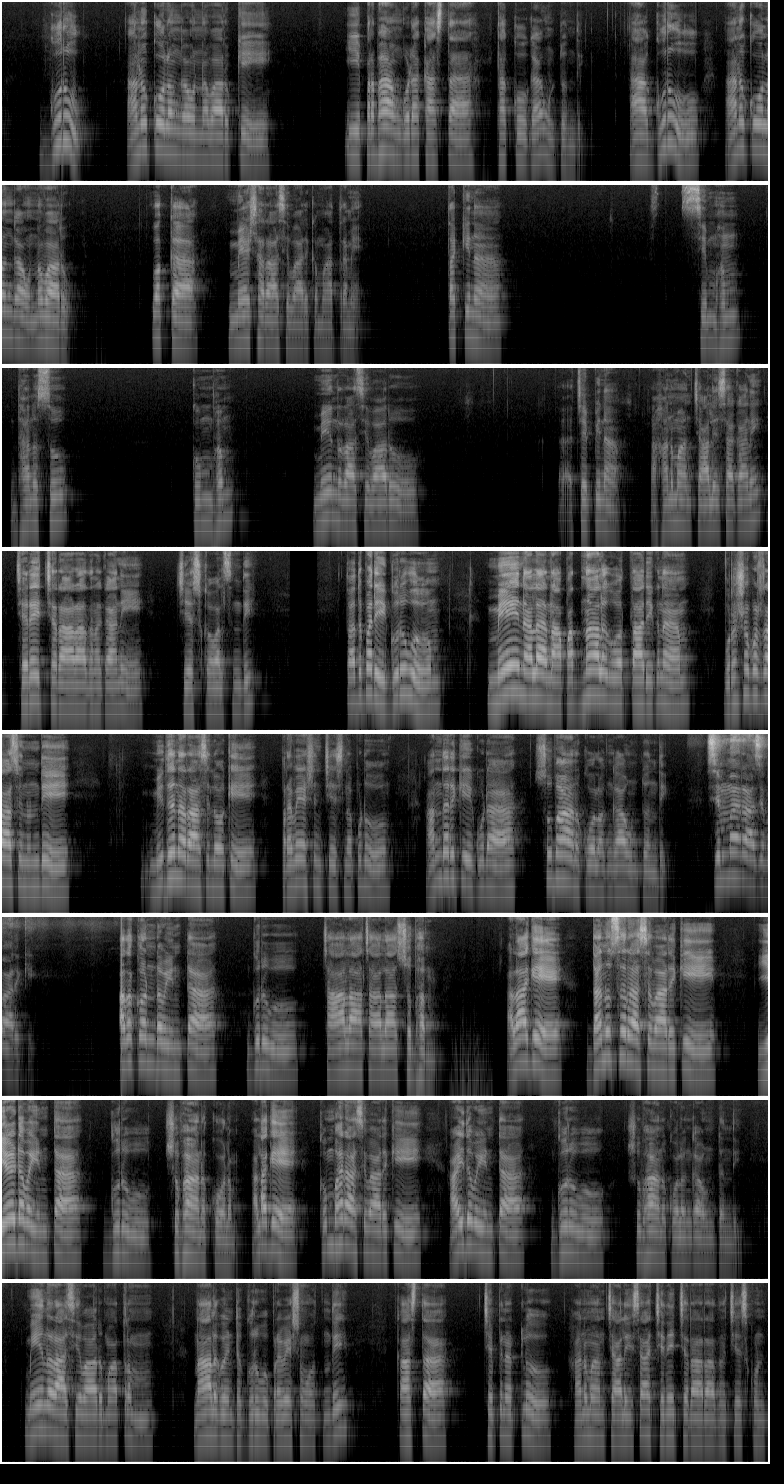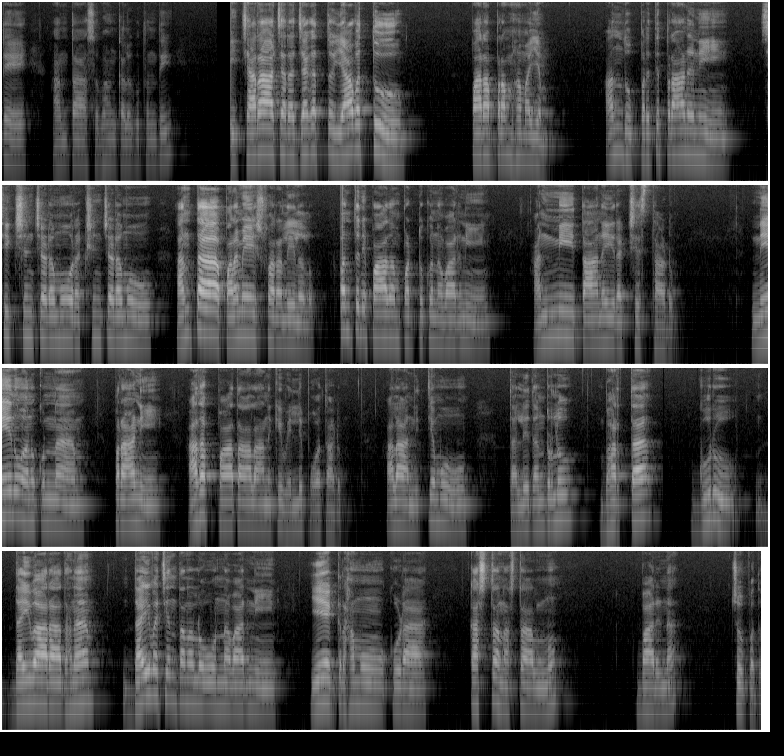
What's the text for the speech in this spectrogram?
గురు అనుకూలంగా ఉన్నవారికి ఈ ప్రభావం కూడా కాస్త తక్కువగా ఉంటుంది. ఆ గురువు అనుకూలంగా ఉన్నవారు ఒక్క మేషరాశి వారికి మాత్రమే. తక్కిన సింహం ధనుస్సు కుంభం మీనరాశి వారు చెప్పిన హనుమాన్ చాలీసా కానీ చరేచ్చర ఆరాధన కానీ చేసుకోవాల్సింది. తదుపరి గురువు మే నెల నా పద్నాలుగో తారీఖున వృషభ రాశి నుండి మిథున రాశిలోకి ప్రవేశం చేసినప్పుడు అందరికీ కూడా శుభానుకూలంగా ఉంటుంది. సింహరాశి వారికి పదకొండవ ఇంట గురువు చాలా చాలా శుభం. అలాగే ధనుసు రాశి వారికి ఏడవ ఇంట గురువు శుభానుకూలం. అలాగే కుంభరాశి వారికి ఐదవ ఇంట గురువు శుభానుకూలంగా ఉంటుంది. మీనరాశి వారు మాత్రం నాలుగో ఇంట గురువు ప్రవేశం అవుతుంది. కాస్త చెప్పినట్లు హనుమాన్ చాలీసా శనిచ్చర ఆరాధన చేసుకుంటే అంతా శుభం కలుగుతుంది. ఈ చరాచర జగత్తు యావత్తు పరబ్రహ్మమయం. అందు ప్రతి ప్రాణిని శిక్షించడము రక్షించడము అంతా పరమేశ్వర లీలలు. భగవంతుని పాదం పట్టుకున్న వారిని అన్నీ తానై రక్షిస్తాడు. నేను అనుకున్న ప్రాణి అధపాతాళానికి వెళ్ళిపోతాడు. అలా నిత్యము తల్లిదండ్రులు భర్త గురు దైవారాధన దైవ చింతనలో ఉన్నవారిని ఏ గ్రహము కూడా కష్ట నష్టాలను బారిన చూపదు.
